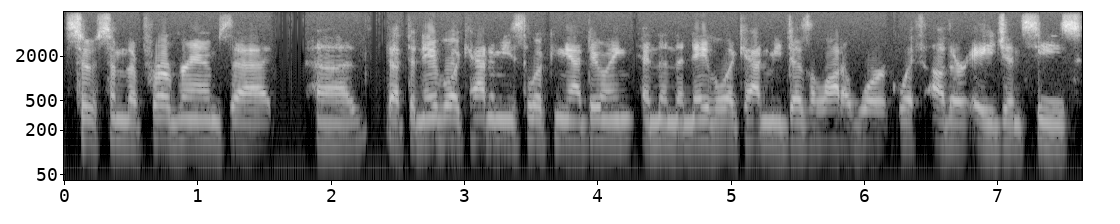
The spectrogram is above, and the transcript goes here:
So, some of the programs that uh, that the Naval Academy is looking at doing, and then the Naval Academy does a lot of work with other agencies.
